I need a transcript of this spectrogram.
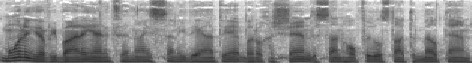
Good morning, everybody, and it's a nice sunny day out there. Baruch Hashem, the sun hopefully will start to melt down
